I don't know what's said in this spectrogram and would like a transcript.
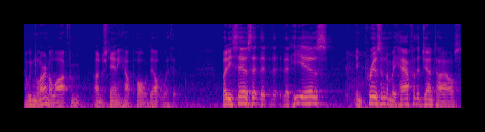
And we can learn a lot from understanding how Paul dealt with it. But he says that, that, that he is imprisoned on behalf of the Gentiles,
